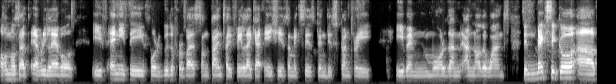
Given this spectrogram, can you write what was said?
almost at every level if anything for good or for bad sometimes i feel like ageism exists in this country even more than another ones. In Mexico, uh,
